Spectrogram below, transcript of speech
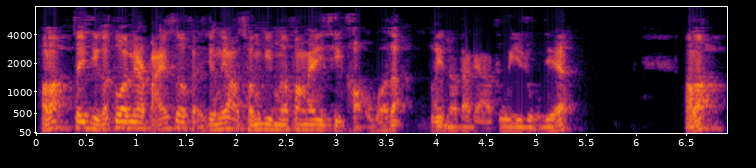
好了，这几个断面白色粉性的药曾经呢放在一起考过的，所以呢大家要注意总结。好了。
